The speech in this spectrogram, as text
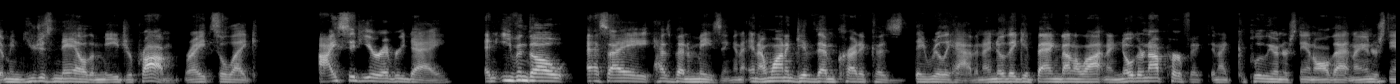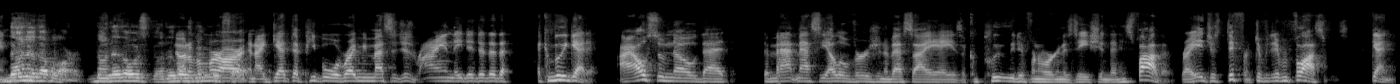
I mean, you just nailed a major problem, right? So like I sit here every day and even though SIA has been amazing. And, and I want to give them credit because they really have. And I know they get banged on a lot and I know they're not perfect. And I completely understand all that. And I understand none of them are. None of those, none of, none of them are. And I get that people will write me messages, Ryan, they did it. I completely get it. I also know that the Matt Masiello version of SIA is a completely different organization than his father, right? It's just different, different, different philosophies. Again,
